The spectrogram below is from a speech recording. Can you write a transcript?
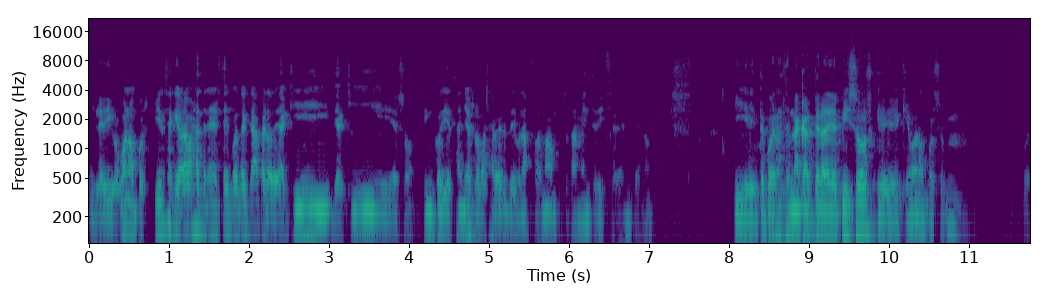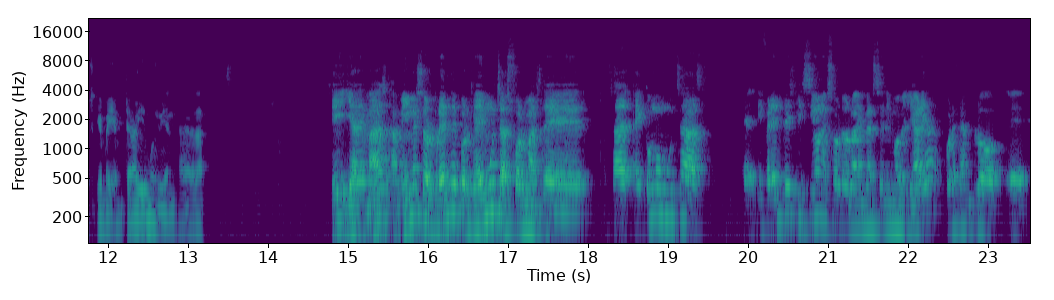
le digo, bueno, pues piensa que ahora vas a tener esta hipoteca, pero de aquí, de aquí, eso, 5 o 10 años lo vas a ver de una forma totalmente diferente, ¿no? Y te puedes hacer una cartera de pisos que, bueno, pues, mm, pues que te va a ir muy bien, la verdad. Sí, y además a mí me sorprende porque hay muchas formas de... O sea, hay como muchas eh, diferentes visiones sobre la inversión inmobiliaria. Por ejemplo, eh,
